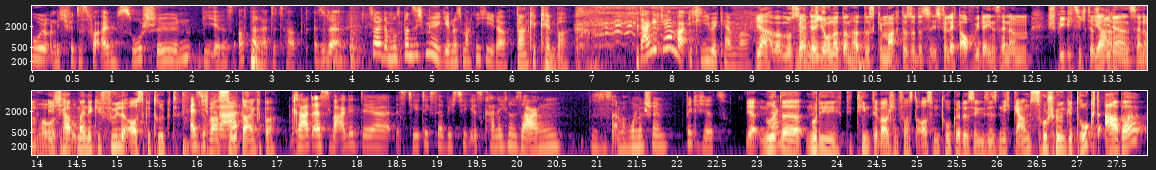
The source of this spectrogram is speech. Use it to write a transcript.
cool und ich finde das vor allem so schön, wie ihr das aufbereitet habt. Also da, sorry, da muss man sich Mühe geben, das macht nicht jeder. Danke, Canva. Danke Canva, ich liebe Canva. Ja, Aber muss sagen, der? Jonathan hat das gemacht. Also das ist vielleicht auch wieder in seinem, spiegelt sich das Ja. wieder in seinem Horoskop. Ich habe meine Gefühle ausgedrückt. Also ich war so dankbar. Gerade als Waage der Ästhetik sehr wichtig ist, kann ich nur sagen, das ist einfach wunderschön. Wirklich jetzt. Ja, nur, Danke. der, nur die, die Tinte war schon fast aus dem Drucker, deswegen ist es nicht ganz so schön gedruckt, aber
